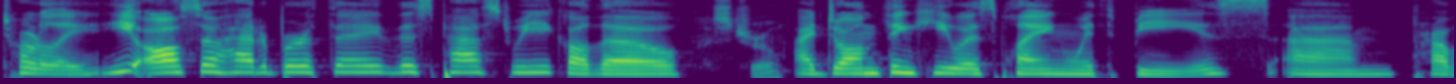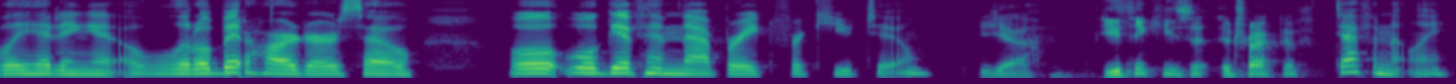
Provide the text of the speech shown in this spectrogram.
totally. He also had a birthday this past week, although That's true. I don't think he was playing with bees. Um, probably hitting it a little bit harder. So we'll we'll give him that break for Q two. Yeah. Do you think he's attractive? Definitely.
